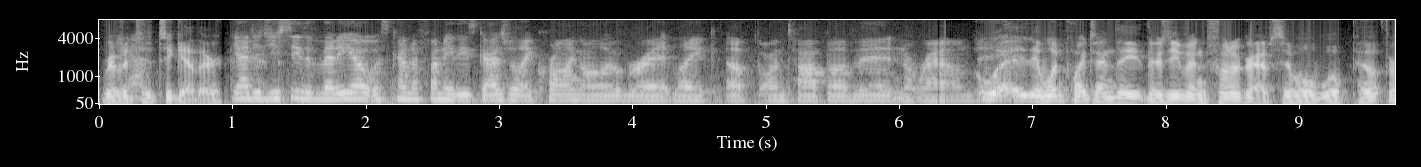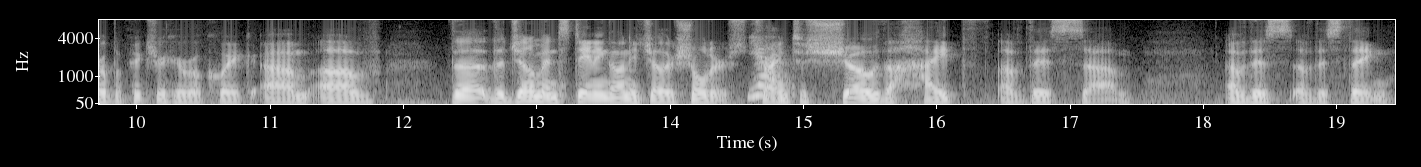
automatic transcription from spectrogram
riveted Yeah. together. Yeah, did you see the video? It was kind of funny. These guys are like crawling all over it, like up on top of it and around it. Well, at one point in time, they, there's even photographs. That we'll we'll throw up a picture here real quick um, of the the gentlemen standing on each other's shoulders, Yeah. trying to show the height of this um, of this of this thing.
